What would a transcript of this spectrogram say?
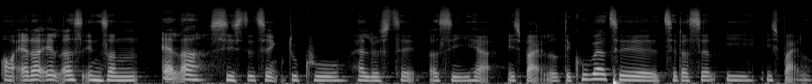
Og er der ellers en sådan aller sidste ting, du kunne have lyst til at sige her i spejlet? Det kunne være til, til dig selv i, i spejlet.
